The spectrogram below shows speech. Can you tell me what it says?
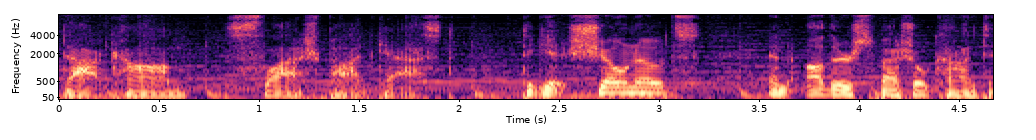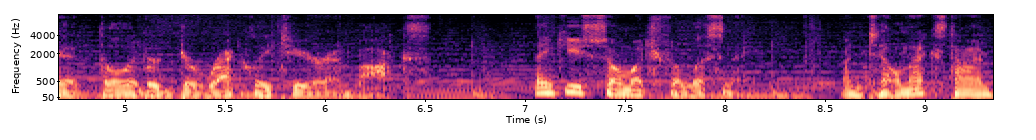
dot com slash podcast to get show notes and other special content delivered directly to your inbox. Thank you so much for listening. Until next time.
